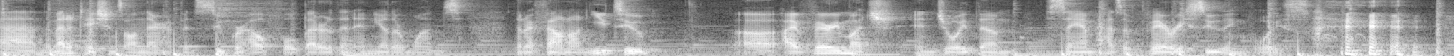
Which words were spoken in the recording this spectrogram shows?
And the meditations on there have been super helpful, better than any other ones that I found on YouTube. Uh, I very much enjoyed them. Sam has a very soothing voice.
